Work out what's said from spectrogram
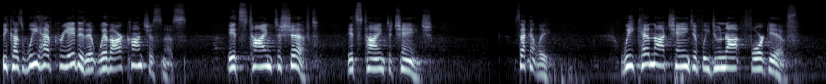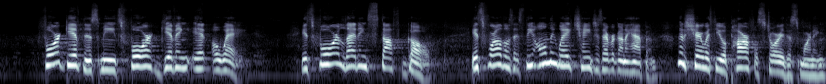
because we have created it with our consciousness. It's time to shift, it's time to change. Secondly, we cannot change if we do not forgive. Forgiveness means for giving it away. It's for letting stuff go. It's for all those. It's the only way change is ever going to happen. I'm going to share with you a powerful story this morning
